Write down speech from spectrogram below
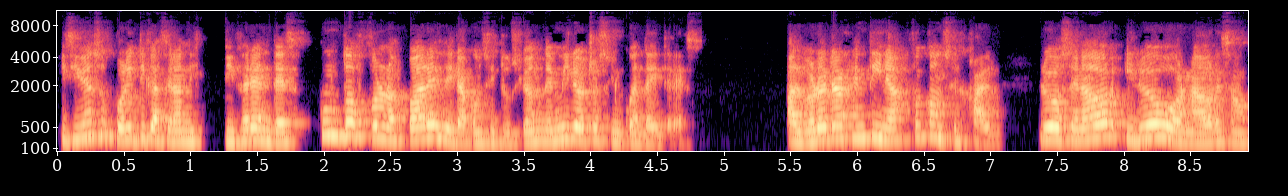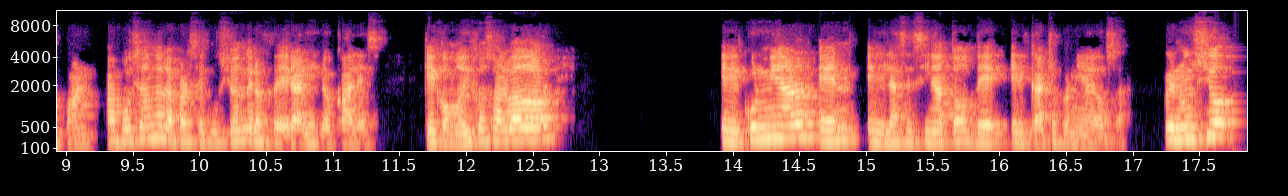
y si bien sus políticas eran diferentes, juntos fueron los padres de la Constitución de 1853. Al volver a Argentina fue concejal, luego senador y luego gobernador de San Juan, apoyando la persecución de los federales locales, que como dijo Salvador, eh, culminaron en el asesinato de El Cacho Perniadosa. Renunció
